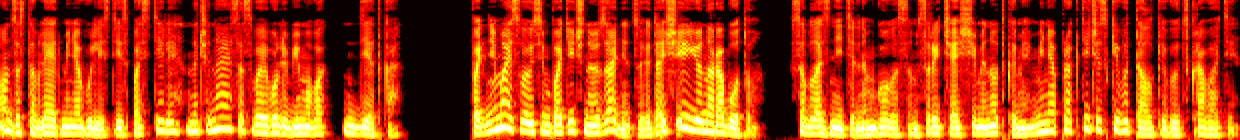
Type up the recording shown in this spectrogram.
Он заставляет меня вылезти из постели, начиная со своего любимого «детка». «Поднимай свою симпатичную задницу и тащи ее на работу», Соблазнительным голосом с рычащими нотками меня практически выталкивают с кровати.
